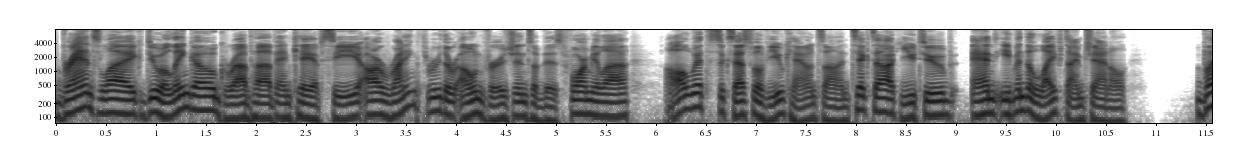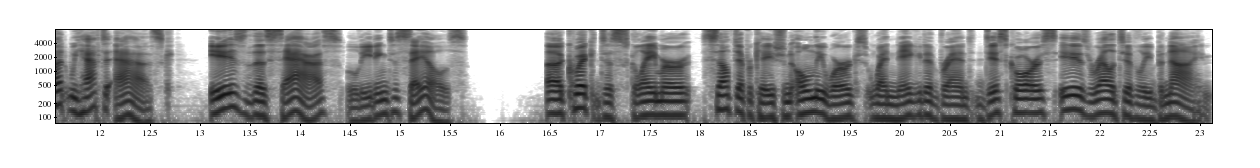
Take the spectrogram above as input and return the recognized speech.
Brands like Duolingo, Grubhub, and KFC are running through their own versions of this formula, all with successful view counts on TikTok, YouTube, and even the Lifetime channel. But we have to ask is the sass leading to sales? A quick disclaimer self deprecation only works when negative brand discourse is relatively benign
